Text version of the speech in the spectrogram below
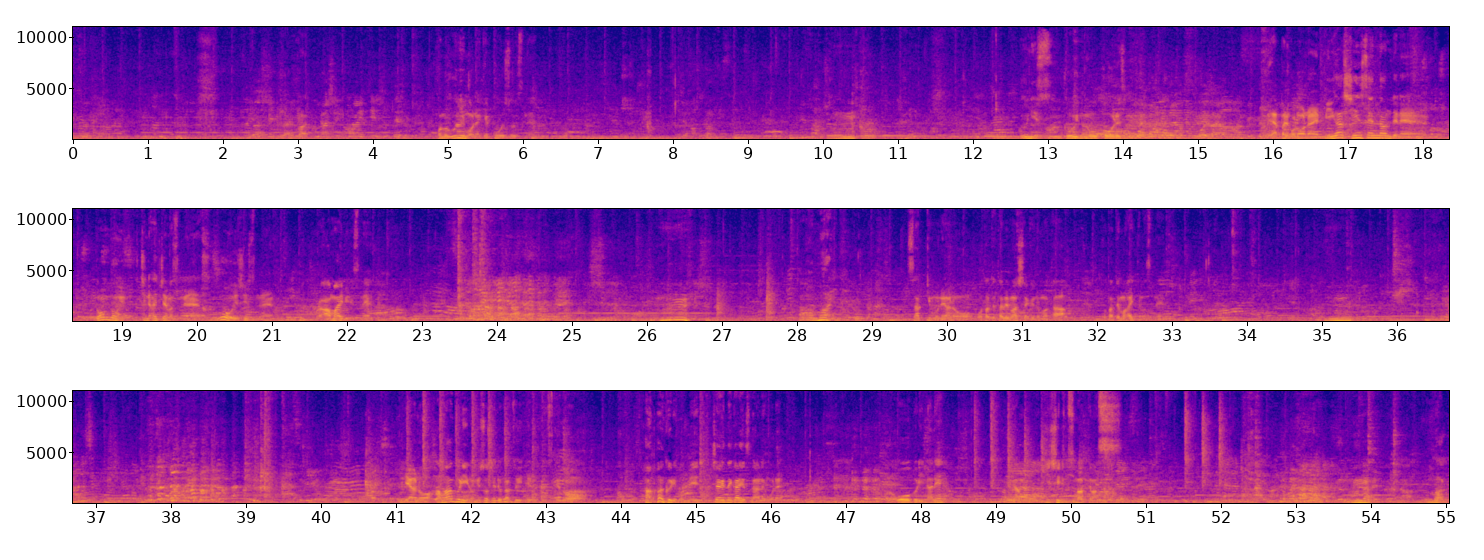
まいこのウニもね結構美味しそうですね。うん。ウニすごい濃厚ですね。やっぱりこのね身が新鮮なんでねどんどん口に入っちゃいますね。すごい美味しいですね。これ甘エビですね。うん。甘い。さっきもねあのホタテ食べましたけどまたホタテも入ってますね。うん。であのハマグリの味噌汁がついてるんですけどハマグリもめっちゃでかいですからねこれ。この大ぶりなねこれがもうぎっしり詰まってます。うん。うまい。う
